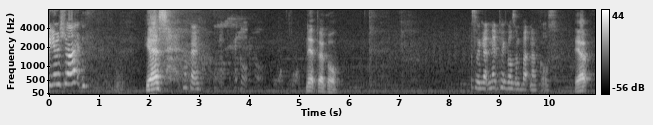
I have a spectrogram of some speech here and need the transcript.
you want me to give it a shot? Yes, Okay. nit pickle. So we got nit pickles and butt knuckles. Yep,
